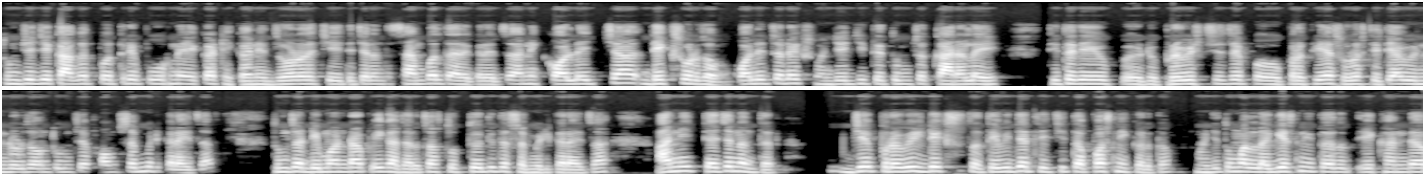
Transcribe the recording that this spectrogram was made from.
तुमचे जे कागदपत्रे पूर्ण एका ठिकाणी जोडायचे त्याच्यानंतर सॅम्पल तयार करायचं आणि कॉलेजच्या डेस्कवर जाऊन कॉलेजचा डेस्क म्हणजे जिथे तुमचं कार्यालय आहे, तिथे ते प्रवेशची जे प्रक्रिया सुरू असते त्या विंडोवर जाऊन तुमचा फॉर्म सबमिट करायचा. तुमचा डिमांड ड्राफ्ट एक हजाराचा असतो तो तिथे सबमिट करायचा. आणि त्याच्यानंतर जे प्रवेश डेस्क असतं ते विद्यार्थ्याची तपासणी करतं. म्हणजे तुम्हाला लगेच नाही तर एखाद्या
